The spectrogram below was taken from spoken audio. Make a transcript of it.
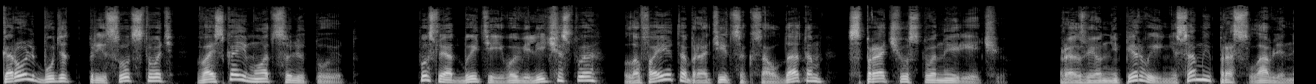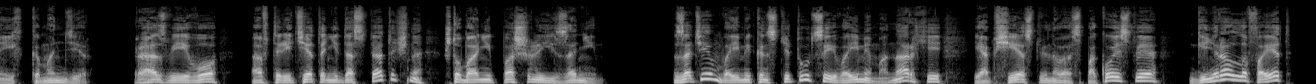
Король будет присутствовать, войска ему отсалютуют. После отбытия его величества Лафайет обратится к солдатам с прочувствованной речью. Разве он не первый и не самый прославленный их командир? Разве его авторитета недостаточно, чтобы они пошли за ним? Затем, во имя Конституции, во имя монархии и общественного спокойствия, генерал Лафайет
